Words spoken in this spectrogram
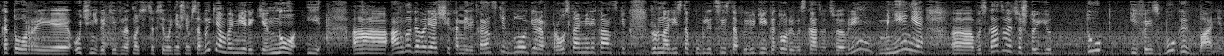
которые очень негативно относятся к сегодняшним событиям в Америке, но и а, англоговорящих, американских блогеров, просто американских журналистов, публицистов и людей, которые высказывают свое время, мнение, а, высказывается, что YouTube и Facebook их банит.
